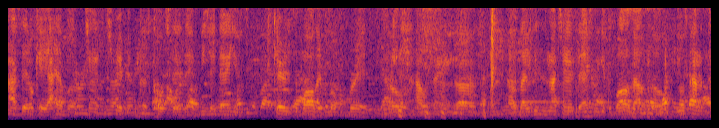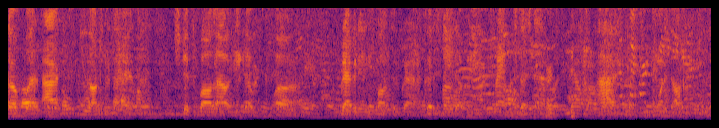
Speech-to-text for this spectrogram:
I said, okay, I have a chance to strip it because coach said that BJ Daniels carries the ball like a loaf of bread. So I was saying, uh, I was like, this is my chance to actually get the ball out. So it was kind of tough, but I used all the strength I had to strip the ball out, end up uh, grab it and fall to the ground. I could have stayed up and ran for the touchdown, but I wanted the offense to do.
